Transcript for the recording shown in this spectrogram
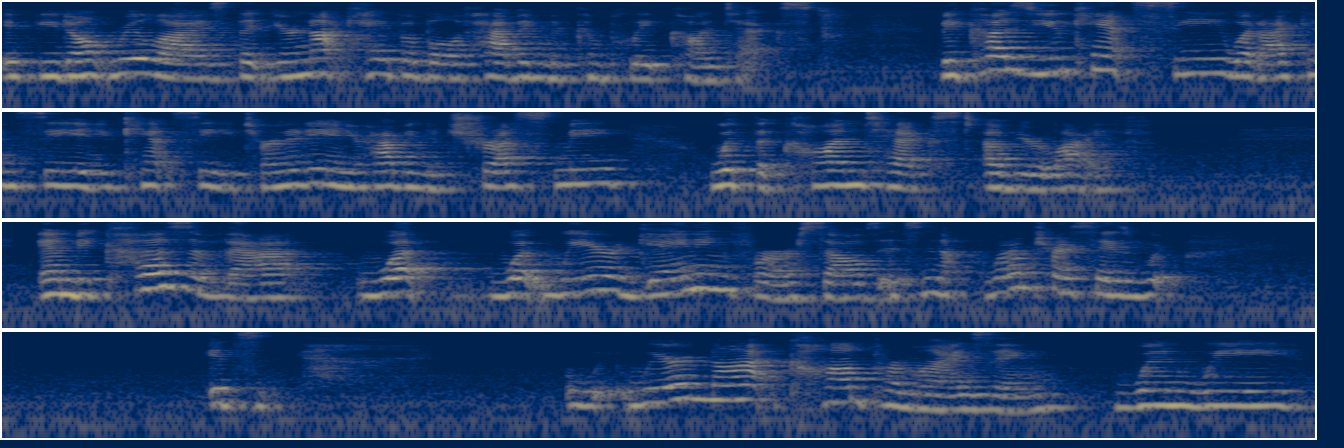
if you don't realize that you're not capable of having the complete context." because you can't see what I can see and you can't see eternity and you're having to trust me with the context of your life. And because of that, what what we are gaining for ourselves, it's not what I'm trying to say is we're it's we're not compromising when we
